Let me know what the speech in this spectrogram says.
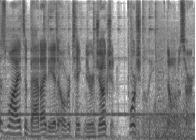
Is why it's a bad idea to overtake near a junction. Fortunately, no one was hurt.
